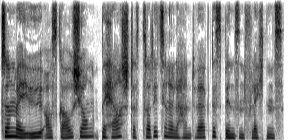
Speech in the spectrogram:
Zhen Mei-yu aus Kaohsiung beherrscht das traditionelle Handwerk des Binsenflechtens.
